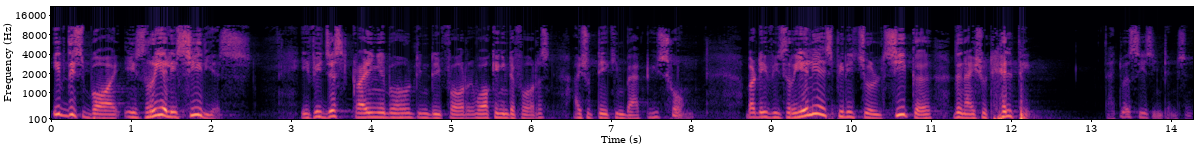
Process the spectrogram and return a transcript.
if this boy is really serious if he's just crying about in the for, walking in the forest, I should take him back to his home. But if he's really a spiritual seeker, then I should help him. That was his intention.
